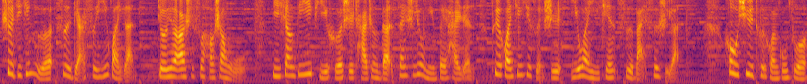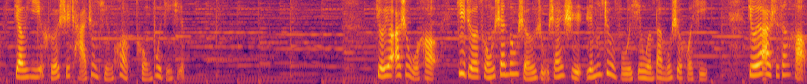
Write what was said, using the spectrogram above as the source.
涉及金额四点四一万元。九月二十四号上午，已向第一批核实查证的三十六名被害人退还经济损失一万一千四百四十元，后续退还工作将依核实查证情况同步进行。九月二十五号，记者从山东省乳山市人民政府新闻办公室获悉，九月二十三号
